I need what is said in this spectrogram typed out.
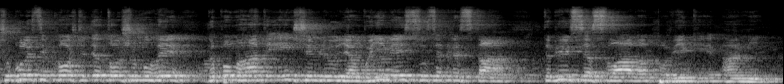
щоб були ці кошти для того, щоб могли допомагати іншим людям во ім'я Ісуса Христа. Тобі вся слава повіки. Амінь.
